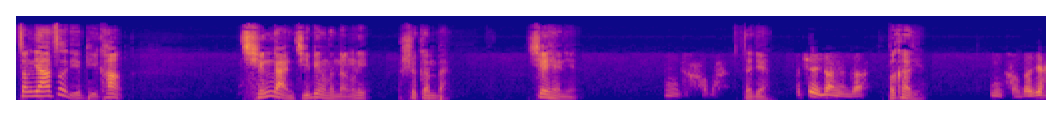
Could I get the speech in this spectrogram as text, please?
增加自己抵抗情感疾病的能力是根本。谢谢您。嗯，好吧。再见。谢谢张勇哥。不客气。嗯，好，再见。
